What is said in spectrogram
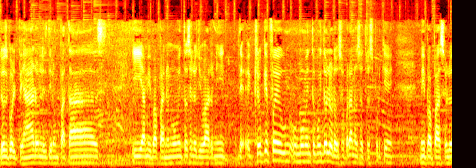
los golpearon, les dieron patadas y a mi papá en un momento se lo llevaron y creo que fue un, momento muy doloroso para nosotros porque mi papá solo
